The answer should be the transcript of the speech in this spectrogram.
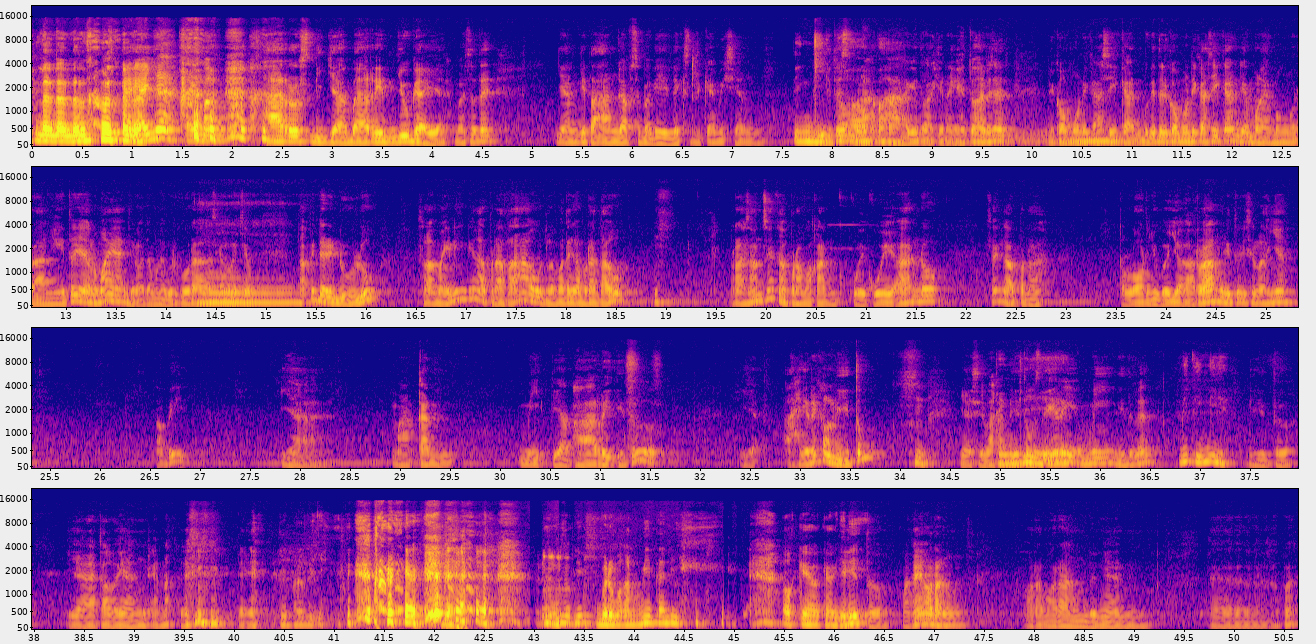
Bentar, bentar, bentar, bentar. kayaknya memang harus dijabarin juga ya maksudnya yang kita anggap sebagai indeks glikemik yang Tinggi itu itu seberapa apa? gitu akhirnya itu harusnya dikomunikasikan begitu dikomunikasikan dia mulai mengurangi itu ya lumayan jerawatnya mulai berkurang segala macam Hmm. tapi dari dulu selama ini dia nggak pernah tahu dalam arti nggak pernah tahu perasaan saya nggak pernah makan kue-kuean dok saya nggak pernah telur juga jarang gitu istilahnya tapi ya makan mie tiap hari itu ya akhirnya kalau dihitung ya silahkan dihitung ya. sendiri mie gitu kan Mie tinggi ya? gitu ya kalau yang enak ya babi. Baru makan mie tadi. Oke oke oke. jadi gitu makanya orang orang-orang dengan eh, apa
